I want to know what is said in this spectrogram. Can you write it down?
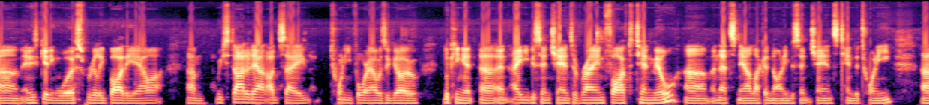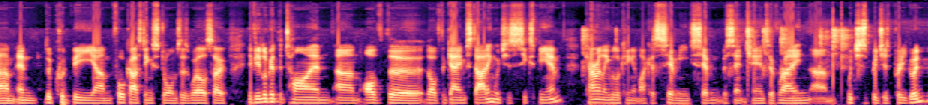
um, and is getting worse really by the hour. Um, we started out, I'd say, 24 hours ago, looking at uh, an 80% chance of rain, 5 to 10 mil, um, and that's now like a 90% chance, 10 to 20. Um, and there could be um, forecasting storms as well. So if you look at the time um, of the of the game starting, which is 6 p.m., currently we're looking at like a 77% chance of rain, um, which is which is pretty good.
